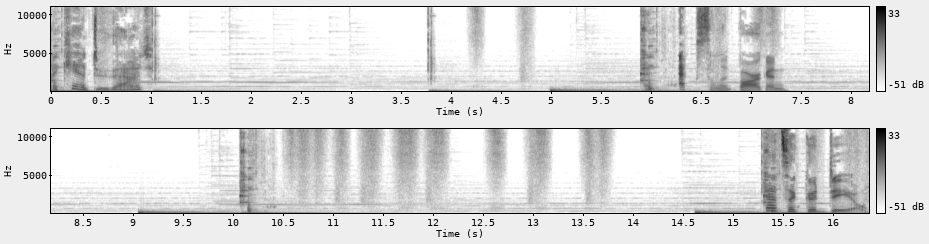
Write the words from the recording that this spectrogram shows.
I can't do that. Excellent bargain. That's a good deal.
